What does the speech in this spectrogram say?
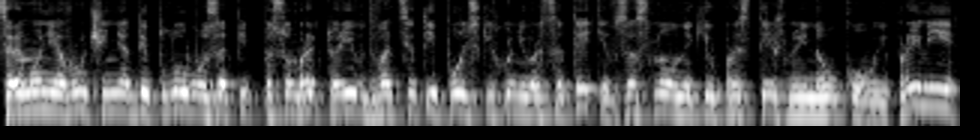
Церемонія вручення диплому за підписом ректорів 20 польських університетів, засновників престижної наукової премії,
